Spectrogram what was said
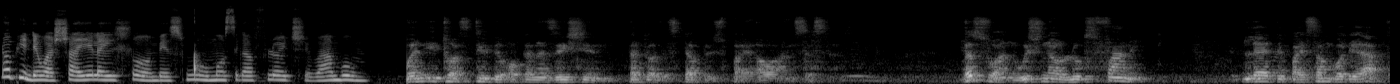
nophinde washayela ihlombe isinqumo sikafloyd shivambu when it was still the organization that was established by our ancestors. This one, which now looks funny, led by somebody else.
